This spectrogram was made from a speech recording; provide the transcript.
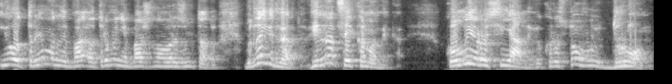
і отримання, отримання бажаного результату? Давай відверто, війна це економіка. Коли росіяни використовують дрон,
